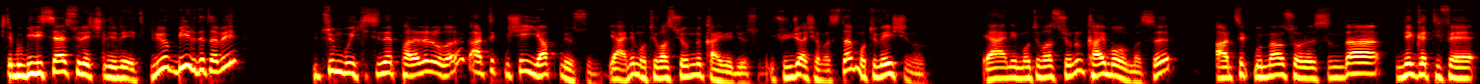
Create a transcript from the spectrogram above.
İşte bu bilişsel süreçleri etkiliyor. Bir de tabii bütün bu ikisine paralel olarak artık bir şey yapmıyorsun. Yani motivasyonunu kaybediyorsun. Üçüncü aşaması da motivational. Yani motivasyonun kaybolması artık bundan sonrasında negatife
